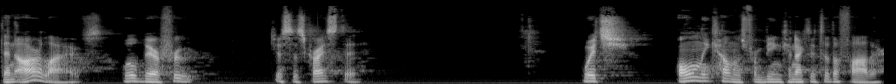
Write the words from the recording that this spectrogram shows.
then our lives will bear fruit, just as Christ did, which only comes from being connected to the Father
